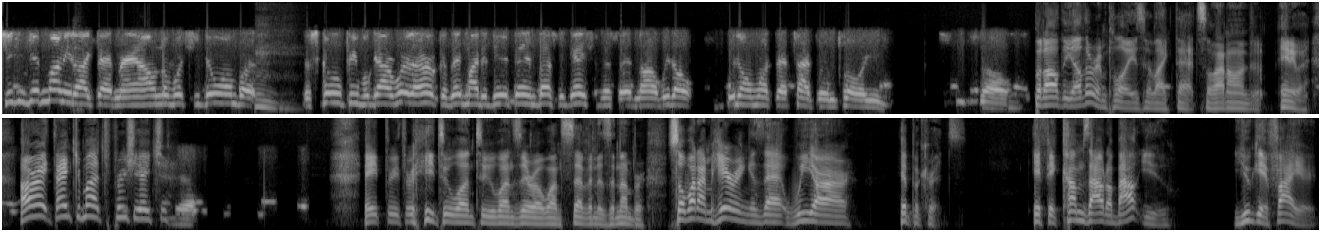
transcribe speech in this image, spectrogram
she can get money like that, man. I don't know what she's doing, but Hmm. the school people got rid of her because they might have did their investigation and said, no, we don't, we don't want that type of employee. So, But all the other employees are like that, so I don't. Anyway, all right. Thank you much. Appreciate you. yeah. 833-212-1017 is the number. So what I'm hearing is that we are hypocrites. If it comes out about you, you get fired.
